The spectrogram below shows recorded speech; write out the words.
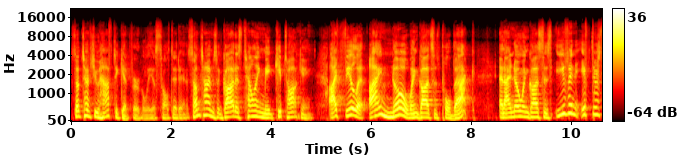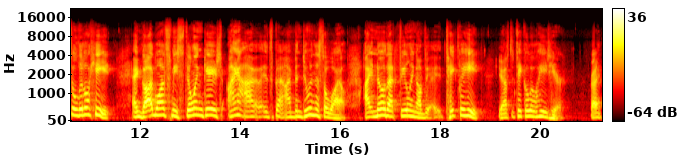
sometimes you have to get verbally assaulted. And sometimes God is telling me, keep talking. I feel it. I know when God says, pull back. And I know when God says, even if there's a little heat and God wants me still engaged, I, I, it's been, I've been doing this a while. I know that feeling of take the heat. You have to take a little heat here, right?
